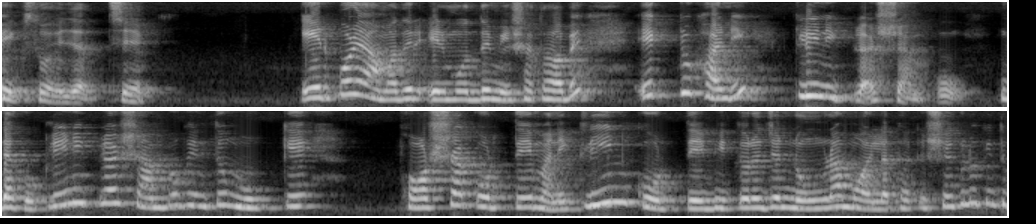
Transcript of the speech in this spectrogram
মিক্স হয়ে যাচ্ছে। এরপরে আমাদের এর মধ্যে মেশাতে হবে একটুখানি ক্লিনিক প্লাস শ্যাম্পু দেখো ক্লিনিক প্লাস শ্যাম্পু কিন্তু মুখকে ফর্সা করতে মানে ক্লিন করতে, ভিতরে যে নোংরা ময়লা থাকে, সেগুলো কিন্তু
